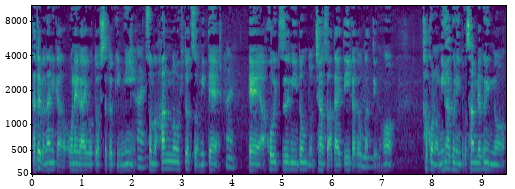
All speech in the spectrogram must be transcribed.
例えば何かお願い事をした時に、はい。その反応一つを見て、はい。えーあこいつにどんどんチャンスを与えていいかどうかっていうのを、過去の200人とか300人の、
